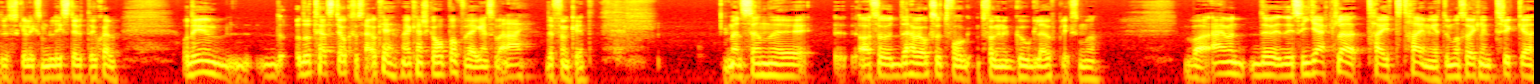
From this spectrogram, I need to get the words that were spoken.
Du ska liksom lista ut det själv. Och det är, ju- då, då testar jag också så här, okej, jag kanske ska hoppa på väggen. Så bara, nej, det funkar inte. Men sen, eh, alltså det här var jag också två- tvungen att googla upp liksom. Och, bara, nej, men det, det är så jäkla tight timing att du måste verkligen trycka,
